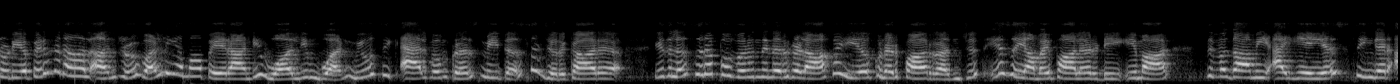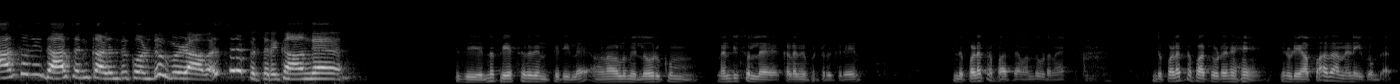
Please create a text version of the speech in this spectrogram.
தன்னுடைய பிறந்தநாள் அன்று Valliyamma Peraandi volume one music album press மீட்டர் செஞ்சிருக்காரு. இதுல சிறப்பு விருந்தினர்களாக இயக்குனர் ப ரஞ்சித் இசை அமைப்பாளர் D. Imman Sivakami IAS singer Anthony Daasan கலந்து கொண்டு விழாவை சிறப்பித்திருக்காங்க. இது என்ன பேசுறதுன்னு தெரியல. ஆனாலும் எல்லோருக்கும் நன்றி சொல்ல கடமைப்பட்டிருக்கிறேன். இந்த படத்தை பார்த்தேன் வந்த உடனே இந்த படத்தை பார்த்த உடனே என்னுடைய அப்பா தான் நினைவுக்கு வந்தார்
